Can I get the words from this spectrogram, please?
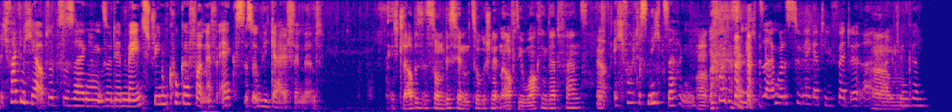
Ich frage mich ja, ob sozusagen so der Mainstream-Gucker von FX es irgendwie geil findet. Ich glaube, es ist so ein bisschen zugeschnitten auf die Walking Dead-Fans. auch- Ja. Ich wollte es nicht sagen. Ich wollte es nicht sagen, weil es zu negativ hätte äh, Ähm, klingen können.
